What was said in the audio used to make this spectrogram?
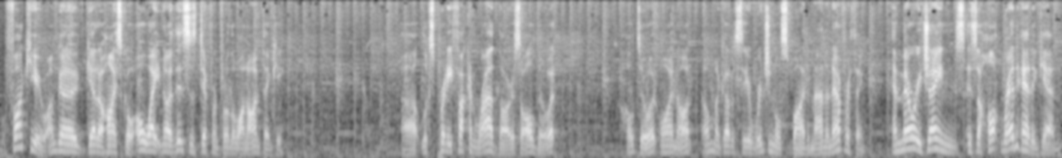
Well, fuck you. I'm gonna get a high score. Oh, wait, no, this is different from the one I'm thinking. Uh, looks pretty fucking rad, though, so I'll do it. I'll do it, why not? Oh my god, it's the original Spider-Man and everything. And Mary Jane's is a hot redhead again.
